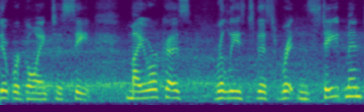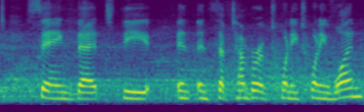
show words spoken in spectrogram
that we're going to see. Mayorkas released this written statement saying that the in, in, September of 2021,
